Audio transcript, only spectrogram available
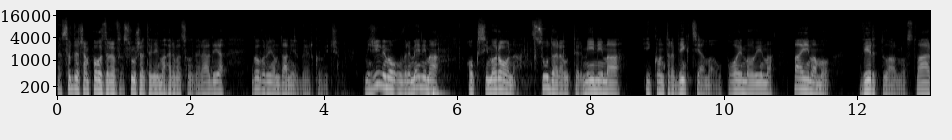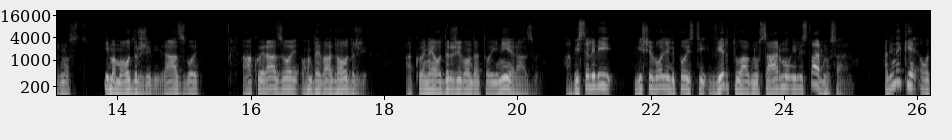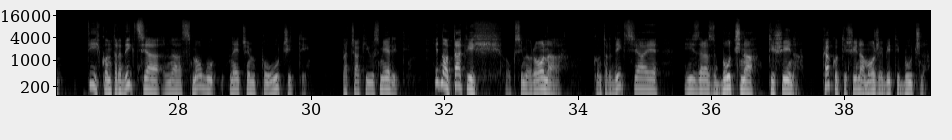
Srdečan pozdrav slušateljima Hrvatskog radija. Govori vam Daniel Berković. Mi živimo u vremenima oksimorona, sudara u terminima i kontradikcijama u pojmovima, pa imamo virtualnu stvarnost, imamo održivi razvoj, a ako je razvoj, onda je valjda održiv. Ako je neodrživ, onda to i nije razvoj. A biste li vi više voljeli pojesti virtualnu sarmu ili stvarnu sarmu? Ali neke od tih kontradikcija nas mogu nečem poučiti, pa čak i usmjeriti. Jedna od takvih oksimorona kontradikcija je izraz bučna tišina. Kako tišina može biti bučna?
